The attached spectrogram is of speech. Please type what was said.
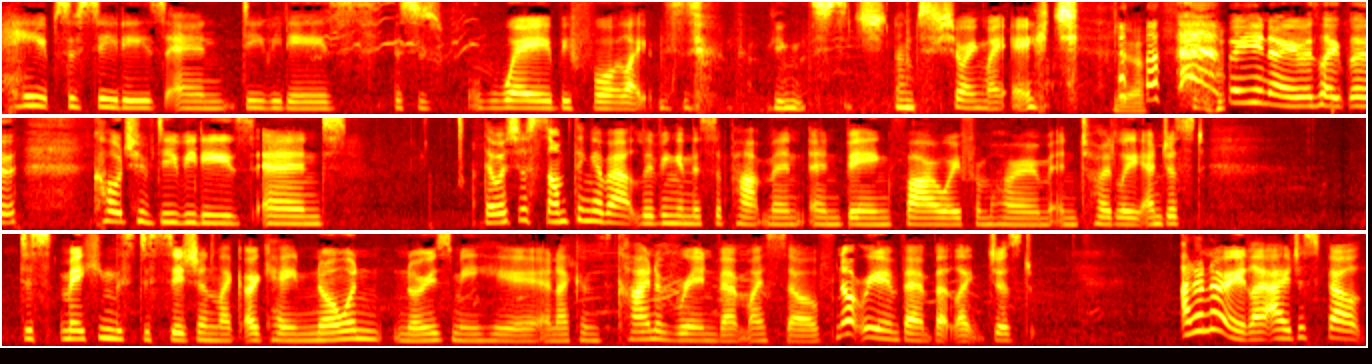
heaps of CDs and DVDs. This is way before, like, this is, I'm showing my age. Yeah. but you know, it was like the culture of DVDs, and there was just something about living in this apartment and being far away from home and totally, and just just making this decision like, okay, no one knows me here, and I can kind of reinvent myself. Not reinvent, but like just, I don't know, like I just felt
